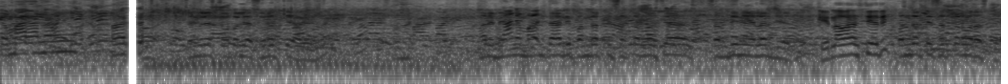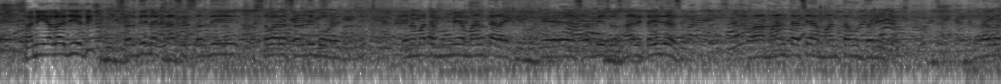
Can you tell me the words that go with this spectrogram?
તમારાને હું ચંદ્રેશ ચોટલિયા સુરતથી આવે છે. મારી બેનને માનતા હતી પંદરથી સત્તર વર્ષે શરદીની એલર્જી હતી. કેટલા વર્ષથી હતી? પંદરથી સત્તર વર્ષથી શની એલર્જી હતી? શરદીને ખાંસી શરદી સવારે શરદી બહુ રહેતી હતી. એના માટે મમ્મીએ માનતા રાખી હતી કે શરદી જો સારી થઈ જશે તો આ માનતા છે આ માનતા હું ધરી લઈશ બરાબર?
